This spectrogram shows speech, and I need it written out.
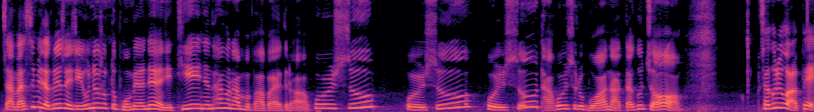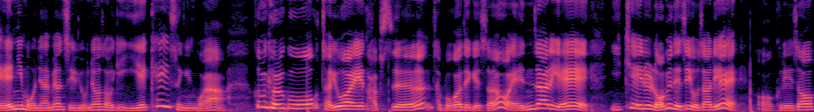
자, 맞습니다. 그래서 이제 요 녀석도 보면은 이제 뒤에 있는 항을 한번 봐봐, 얘들아. 홀수, 홀수, 홀수, 다 홀수를 모아놨다, 그죠? 자, 그리고 앞에 n이 뭐냐면 지금 요 녀석이 2의 k승인 거야. 그럼 결국 자, 요 아이의 값은 자, 뭐가 되겠어요? n 자리에 2k를 넣으면 되지, 요 자리에. 어, 그래서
